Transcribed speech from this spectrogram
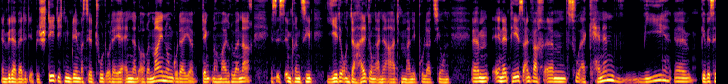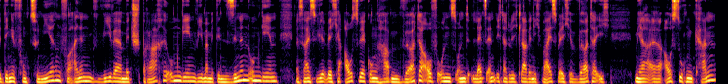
Entweder werdet ihr bestätigt in dem, was ihr tut, oder ihr ändert eure Meinung oder ihr denkt nochmal drüber nach. Es ist im Prinzip jede Unterhaltung eine Art Manipulation. Ähm, NLP ist einfach ähm, zu erkennen, wie äh, gewisse Dinge funktionieren, vor allem wie wir mit Sprache umgehen, wie wir mit den Sinnen umgehen. Das heißt, wir, welche Auswirkungen haben Wörter auf uns und letztendlich natürlich klar, wenn ich weiß, welche Wörter ich mir äh, aussuchen kann,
